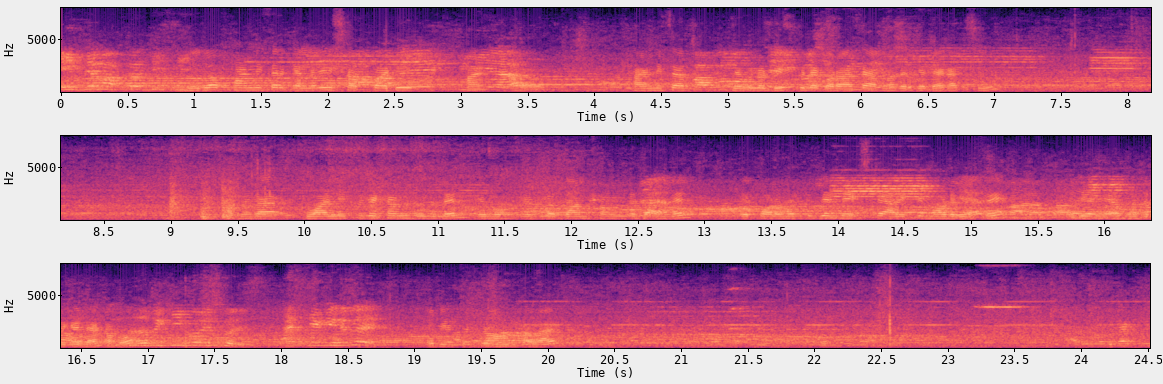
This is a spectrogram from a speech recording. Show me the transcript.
এই যে মাপটা দিছি ফার্নিচার গ্যালারি সব কয়টি ফার্নিচার যেগুলো ডিসপ্লে করা আছে আপনাদেরকে দেখাচ্ছি। আপনারা কোয়ালিফিকেশন বুঝলেন এবং এগুলোর দাম সম্বন্ধে জানলেন এর পরবর্তীতে নেক্সটে আরেকটি মডেল আছে এটি আমি আপনাদেরকে দেখাবো। এটি হচ্ছে ব্রাউন কালার এটা কি?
